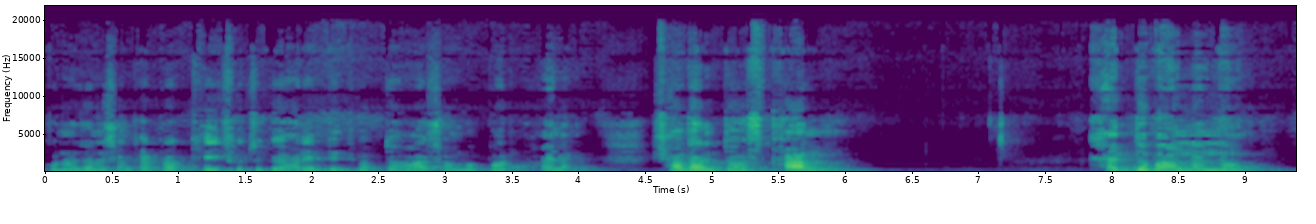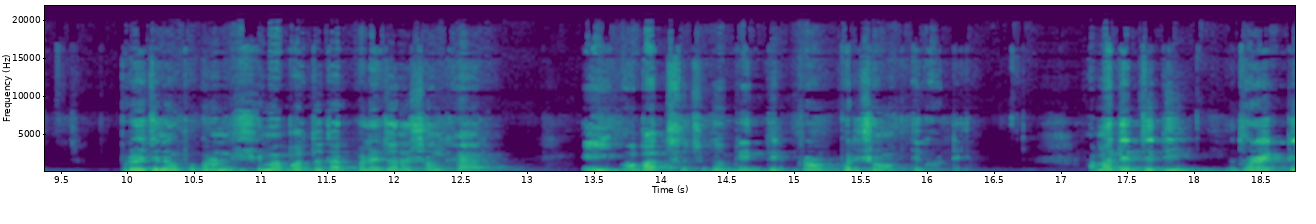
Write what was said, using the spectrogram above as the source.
কোনো জনসংখ্যার পক্ষেই সূচকীয় হারে বৃদ্ধিপ্রাপ্ত হওয়া সম্ভবপর হয় না। সাধারণত স্থান, খাদ্য বা অন্যান্য প্রয়োজনীয় উপকরণ সীমাবদ্ধতার ফলে জনসংখ্যার এই অবাধ সূচকীয় বৃদ্ধির পরিসমাপ্তি ঘটে। আমাদের যদি ধরো একটি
